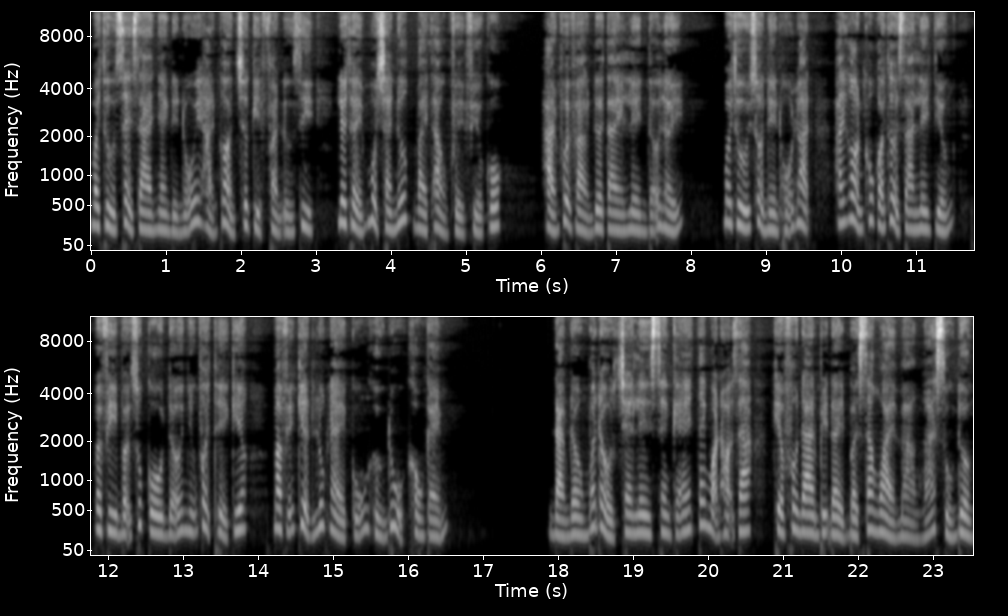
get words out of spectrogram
Mọi thứ xảy ra nhanh đến nỗi hắn còn chưa kịp phản ứng gì, liền thấy một chai nước bay thẳng về phía cô. Hắn vội vàng đưa tay lên đỡ lấy. Mọi thứ trở nên hỗn loạn, hắn còn không có thời gian lên tiếng, bởi vì bận giúp cô đỡ những vật thể kia mà Vĩnh Kiệt lúc này cũng hứng đủ không kém. Đám đông bắt đầu chen lên xen kẽ tay bọn họ ra khiến Phương Đan bị đẩy bật ra ngoài mà ngã xuống đường.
